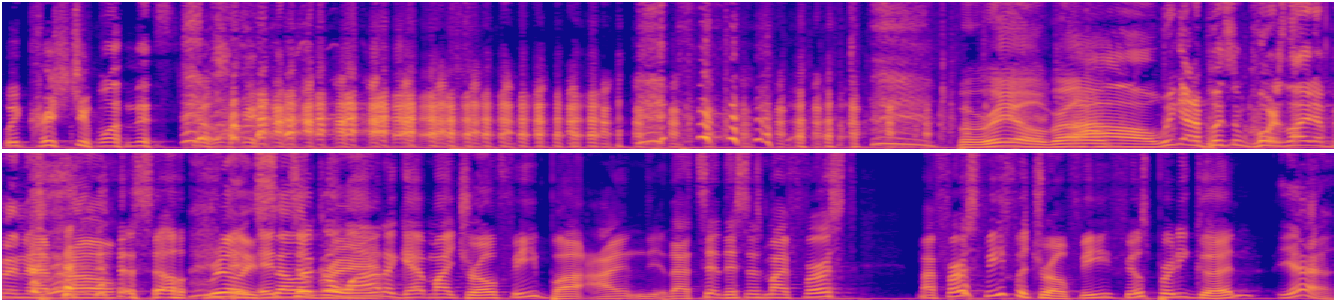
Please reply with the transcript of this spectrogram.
when Christian won this trophy. for real, bro. oh, we got to put some Coors Light up in that, bro. so Really it, it took a while to get my trophy, but I that's it. This is my first my first FIFA trophy. Feels pretty good. Yeah,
